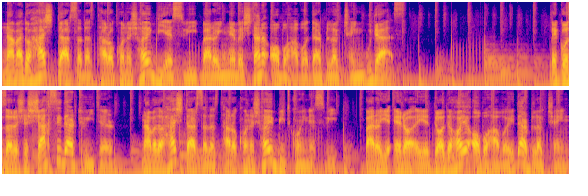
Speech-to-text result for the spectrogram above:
98 درصد از تراکنش های BSV برای نوشتن آب و هوا در بلاکچین بوده است. به گزارش شخصی در توییتر 98 درصد از تراکنش های بیت کوین SV برای ارائه داده های آب و هوایی در بلاکچین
